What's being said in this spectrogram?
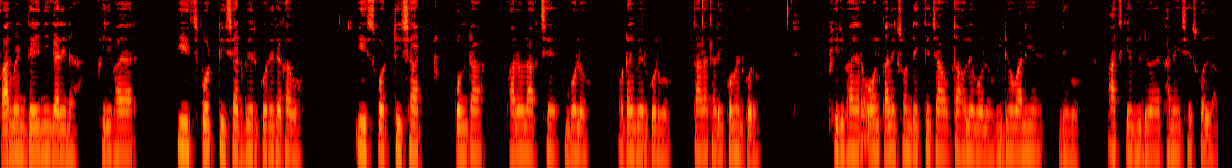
পারমেন্ট দেয়নি গাড়ি না ফ্রি ফায়ার esport T shirt বের করে দেখাবো। ই স্পোর্ট টি শার্ট কোনটা ভালো লাগছে বলো, ওটাই বের করব। তাড়াতাড়ি কমেন্ট করো। ফ্রি ফায়ার অল কালেকশন দেখতে চাও তাহলে বলো ভিডিও বানিয়ে দেব। আজকে ভিডিও এখানেই শেষ করলাম।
